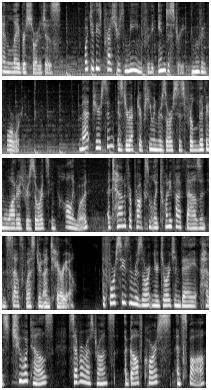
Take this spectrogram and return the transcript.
and labor shortages. What do these pressures mean for the industry moving forward? Matt Pearson is Director of Human Resources for Living Waters Resorts in Collingwood, a town of approximately 25,000 in southwestern Ontario. The Four Season Resort near Georgian Bay has two hotels, several restaurants, a golf course, and spa,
